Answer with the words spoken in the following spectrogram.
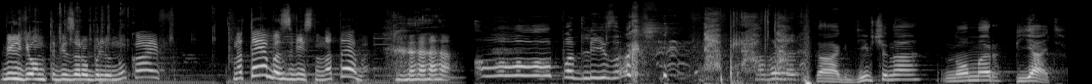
мільйон тобі зароблю. Ну кайф. На тебе, звісно, на тебе. О, подлізок. Так, дівчина номер 5.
